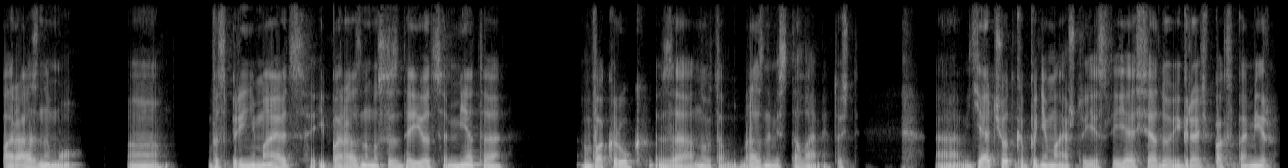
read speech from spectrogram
по-разному э, воспринимаются и по-разному создается мета вокруг за ну, там, разными столами. То есть э, я четко понимаю, что если я сяду играть в Пакс Памир,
